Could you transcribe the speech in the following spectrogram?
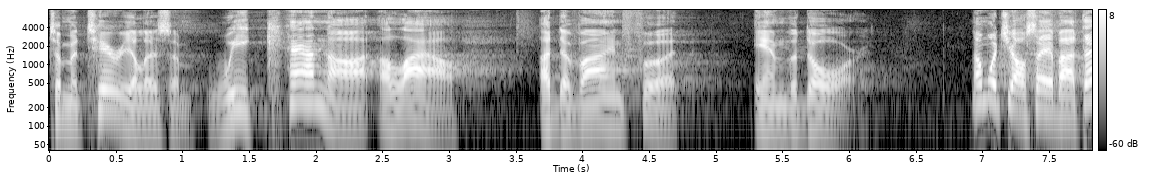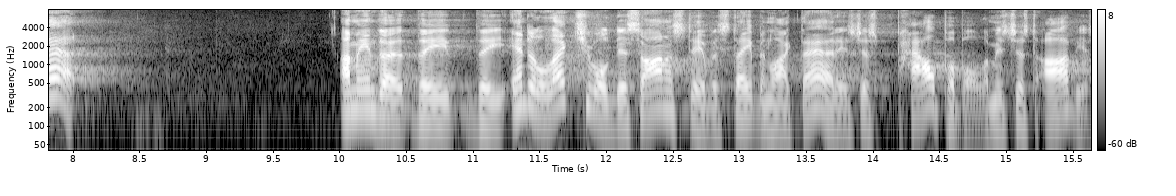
to materialism. We cannot allow a divine foot in the door. Now, what y'all say about that? I mean, the, the, the intellectual dishonesty of a statement like that is just palpable. I mean, it's just obvious.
